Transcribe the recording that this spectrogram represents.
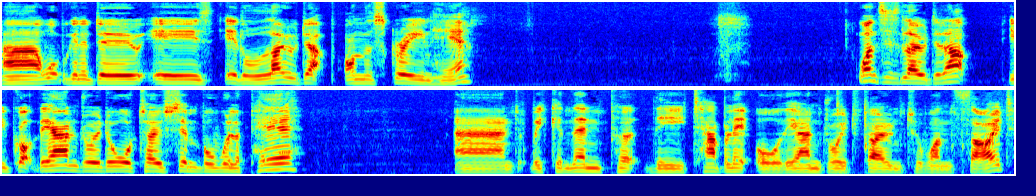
Uh, what we're going to do is it'll load up on the screen here. Once it's loaded up, you've got the Android Auto symbol will appear and we can then put the tablet or the Android phone to one side.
